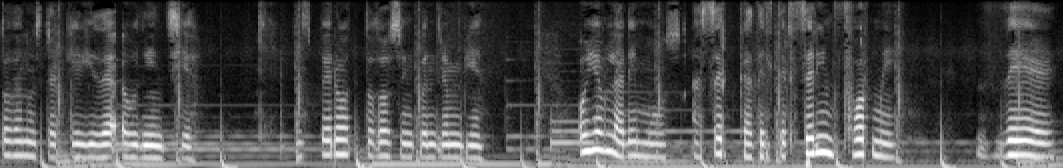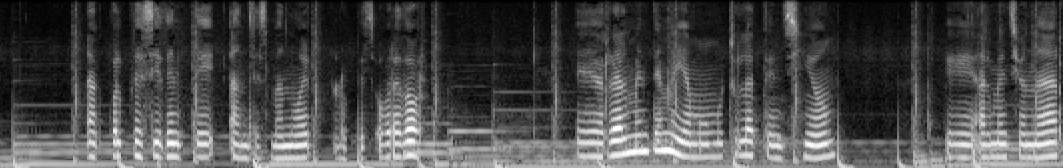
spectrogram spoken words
Toda nuestra querida audiencia. Espero todos se encuentren bien. Hoy hablaremos acerca del tercer informe del actual presidente Andrés Manuel López Obrador. Eh, realmente me llamó mucho la atención eh, al mencionar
